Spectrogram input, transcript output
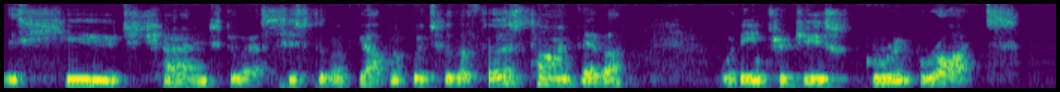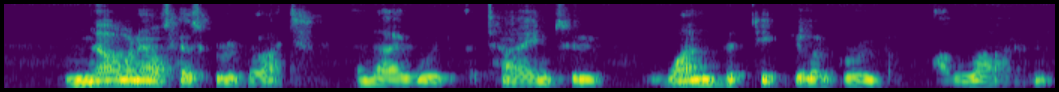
this huge change to our system of government, which for the first time ever would introduce group rights no one else has group rights and they would attain to one particular group alone,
